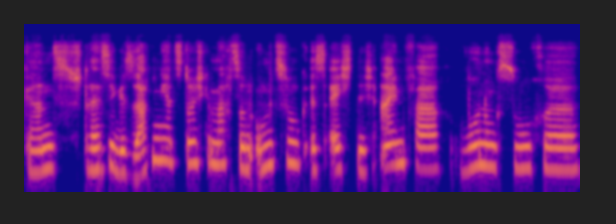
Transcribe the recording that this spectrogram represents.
ganz stressige Sachen jetzt durchgemacht. So ein Umzug ist echt nicht einfach. Wohnungssuche,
